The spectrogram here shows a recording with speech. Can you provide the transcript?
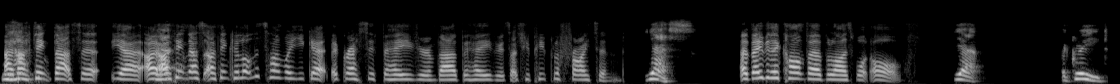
We And I have to, think that's it. Yeah, I, I think that's I think a lot of the time where you get aggressive behavior and bad behavior, it's actually people are frightened. yes, And maybe they can't verbalize what of. Yeah, agreed,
